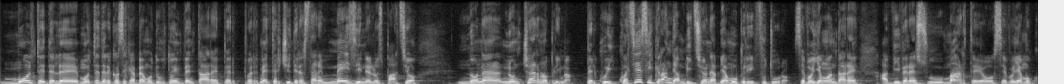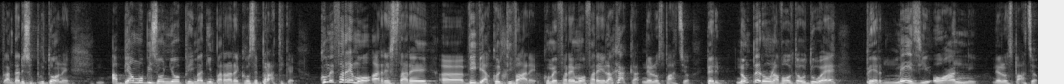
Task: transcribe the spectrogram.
molte, delle, molte, delle, cose che abbiamo dovuto inventare per permetterci di restare mesi nello spazio non, è, non c'erano prima. Per cui qualsiasi grande ambizione abbiamo per il futuro, se vogliamo andare a vivere su Marte o se vogliamo andare su Plutone, abbiamo bisogno prima di imparare cose pratiche. Come faremo a restare uh, vivi, a coltivare? Come faremo a fare la cacca nello spazio? Per, non per una volta o due, per mesi o anni nello spazio.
